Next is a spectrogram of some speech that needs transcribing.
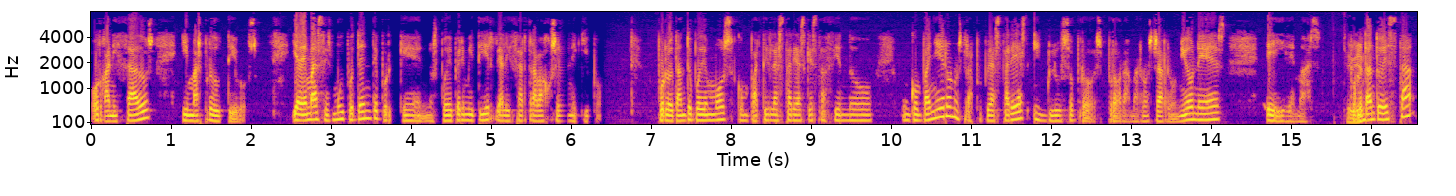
organizados y más productivos. Y además es muy potente porque nos puede permitir realizar trabajos en equipo. Por lo tanto, podemos compartir las tareas que está haciendo un compañero, nuestras propias tareas, incluso programar nuestras reuniones eh, y demás. Por lo tanto, esta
